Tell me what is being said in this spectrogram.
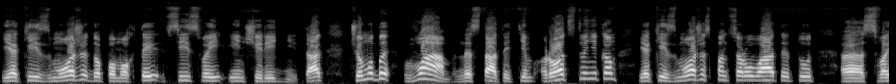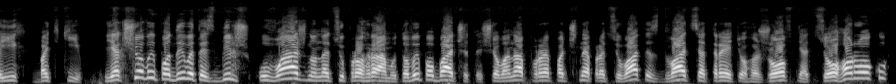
який зможе допомогти всій своїй іншій рідні? Так чому би вам не стати тим родственником, який зможе спонсорувати тут е, своїх батьків? Якщо ви подивитесь більш уважно на цю програму, то ви побачите, що вона почне працювати з 23 жовтня цього року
